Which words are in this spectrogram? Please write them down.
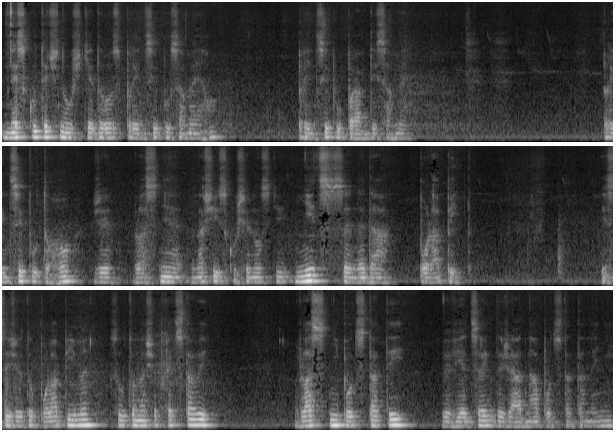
neskutečnou štědrost principu samého, principu pravdy samé. Principu toho, že vlastně v naší zkušenosti nic se nedá polapit. Jestliže to polapíme, jsou to naše představy. Vlastní podstaty ve věcech, kde žádná podstata není.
